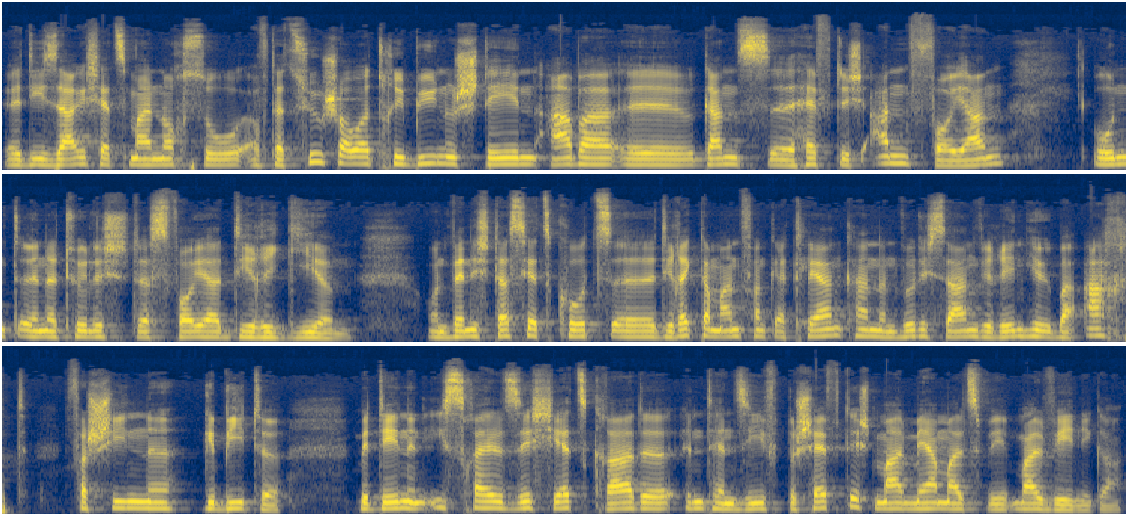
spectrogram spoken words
die, sage ich jetzt mal, noch so auf der Zuschauertribüne stehen, aber ganz heftig anfeuern und natürlich das Feuer dirigieren. Und wenn ich das jetzt kurz äh, direkt am Anfang erklären kann, dann würde ich sagen, wir reden hier über acht verschiedene Gebiete, mit denen Israel sich jetzt gerade intensiv beschäftigt, mal mehr, mal, mal weniger.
